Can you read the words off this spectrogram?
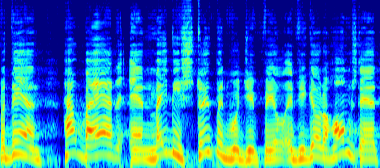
But then, how bad and maybe stupid would you feel if you go to Homestead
